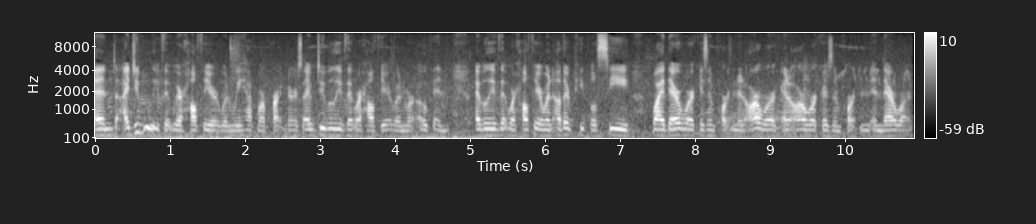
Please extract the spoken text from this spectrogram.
And I do believe that we're healthier when we have more partners. I do believe that we're healthier when we're open. I believe that we're healthier when other people see why their work is important in our work and our work is important in their work.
